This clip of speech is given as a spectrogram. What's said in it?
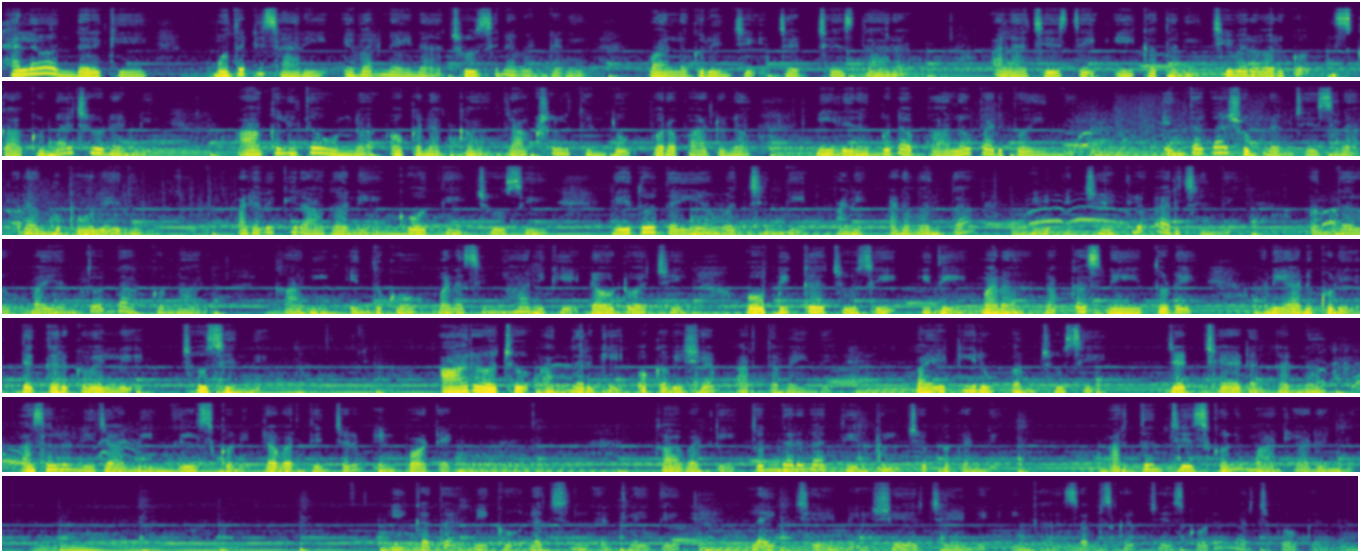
Hello అందరికీ మొదటిసారి ఎవరినైనా చూసిన వెంటనే వాళ్ళ గురించి జడ్జ్ చేస్తారా? అలా చేస్తే ఈ కథని చివరి వరకు మిస్ కాకుండా చూడండి. ఆకలితో ఉన్న ఒక నక్క ద్రాక్షలు తింటూ పొరపాటున నీలిరంగు డబ్బాలో పడిపోయింది. ఎంతగా శుభ్రం చేసినా రంగు పోలేదు. అడవికి రాగానే కోతి చూసి ఏదో దయ్యం వచ్చింది అని అడవంతా వినిపించేట్లు అరిచింది. అందరూ భయంతో దాక్కున్నారు. కానీ ఎందుకో మన సింహానికి డౌట్ వచ్చి ఓపిగ్గా చూసి ఇది మన నక్క స్నేహితుడే అని అనుకుని దగ్గరకు వెళ్ళి చూసింది. ఆ రోజు అందరికీ ఒక విషయం అర్థమైంది. బయటి రూపం చూసి జడ్జ్ చేయడం కన్నా అసలు నిజాన్ని తెలుసుకొని ప్రవర్తించడం ఇంపార్టెంట్ కాబట్టి తొందరగా తీర్పులు చెప్పకండి. అర్థం చేసుకొని మాట్లాడండి. ఈ కథ మీకు నచ్చినట్లయితే లైక్ చేయండి షేర్ చేయండి ఇంకా సబ్స్క్రైబ్ చేసుకోవడం మర్చిపోకండి.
